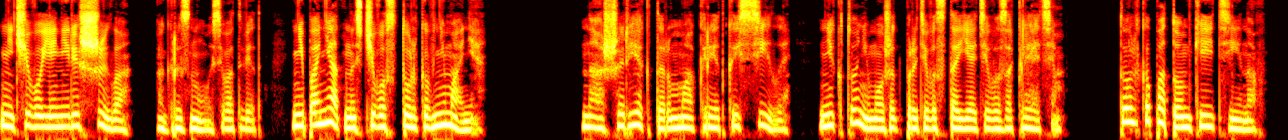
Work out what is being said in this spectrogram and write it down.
«Ничего я не решила», — огрызнулась в ответ. «Непонятно, с чего столько внимания». «Наш ректор — маг редкой силы. Никто не может противостоять его заклятиям. Только потомки Этинов.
